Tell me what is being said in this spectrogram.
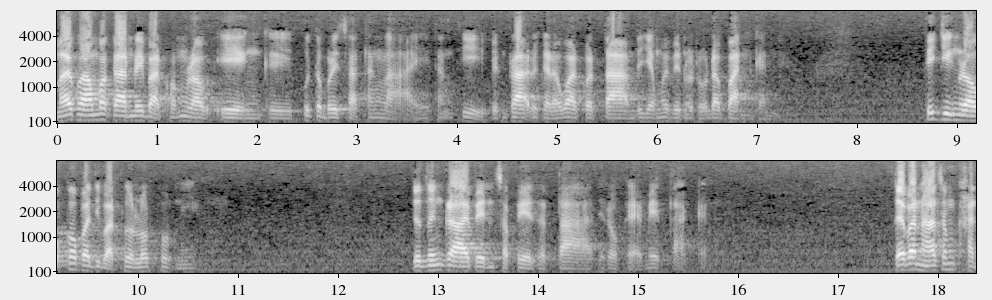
หมายความว่าการปฏิบัติของเราเองคือพุทธบริษัททั้งหลาย ทั้งที่เป็นพระหรือฆราวาสก็ตามที่ยังไม่เป็นโสดาบันกัน ที่จริงเราก็ปฏิบัติเพื่อลดพวกนี้ จนถึงกลายเป็นสเปสตาที่เราแผ่เมตตากัน แต่ปัญหาสำคัญ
